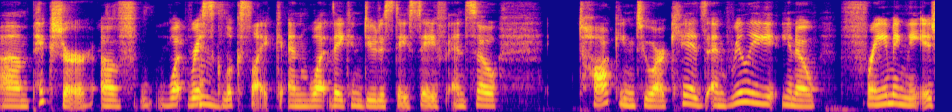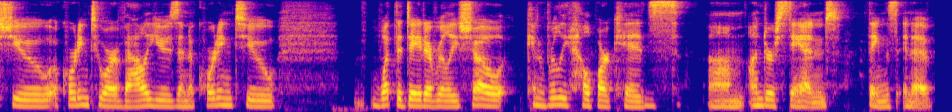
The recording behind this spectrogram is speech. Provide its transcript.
um, picture of what risk looks like and what they can do to stay safe. And so talking to our kids and really you know framing the issue according to our values and according to what the data really show can really help our kids um, understand things in a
